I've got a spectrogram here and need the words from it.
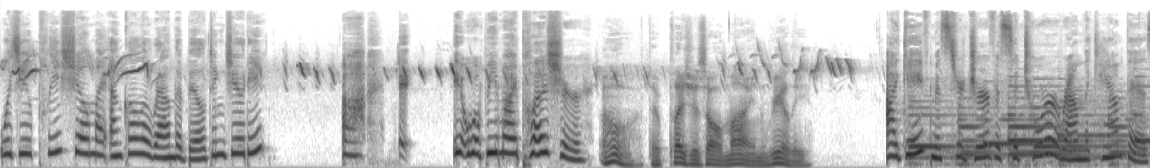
Would you please show my uncle around the building, Judy? uh, it, it will be my pleasure. Oh, the pleasure's all mine, really. I gave Mr. Jervis a tour around the campus.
